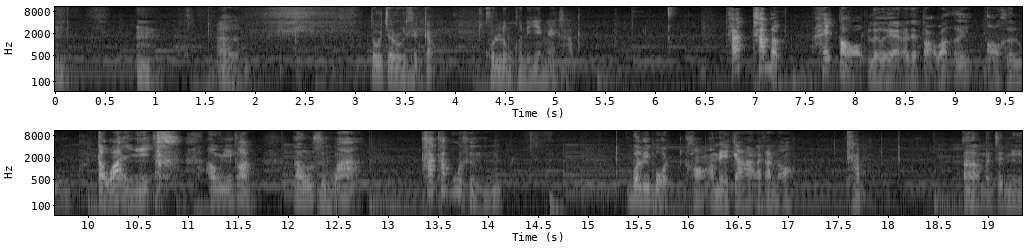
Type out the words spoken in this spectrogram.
อืมเออ ตู้จะรู้สึกกับคุณลุงคนนี้ยังไงครับ ถ้าถ้าแบบให้ตอบเลยอะเราจะตอบว่า เอ้ยอ๋อคือลุง แต่ว่าอย่างนี้ เอางี้ก่อน เรารู้สึกว่า ถ้าถ้าพูดถึงบริบทของอเมริกาแล้วกันเนาะครับ เออมันจะมี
